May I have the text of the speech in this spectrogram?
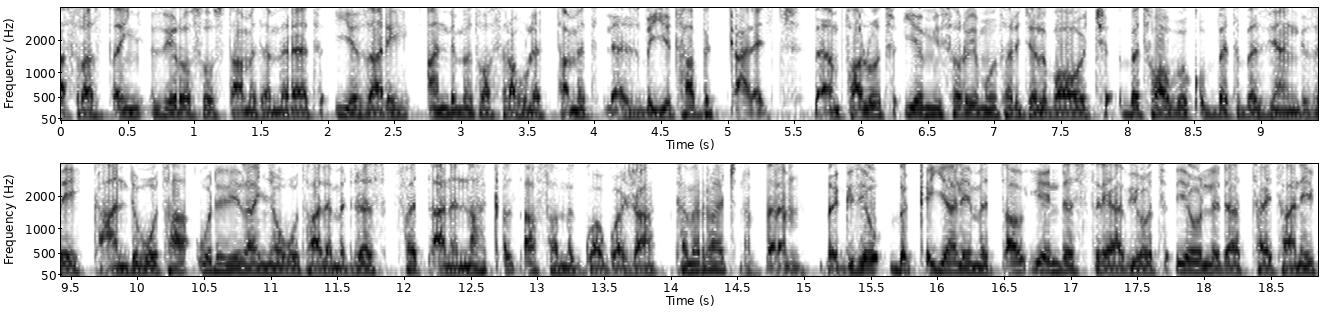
1903 ዓ ም የዛሬ 112 ዓመት ለሕዝብ እይታ ብቅ አለች። በእንፋሎት የሚሰሩ የሞተር ጀልባዎች በተዋወቁበት በዚያን ጊዜ ከአንድ ቦታ ወደ ሌላኛው ቦታ ለመድረስ ፈጣንና ቀልጣፋ መጓጓዣ ተመራጭ ነበረም። በጊዜው ብቅ እያለ የመጣው የኢንዱስትሪ አብዮት የወለዳት ታይታኒክ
